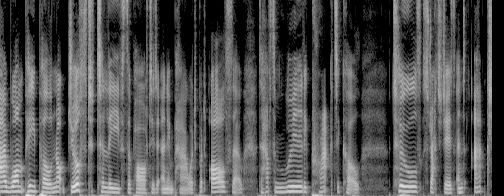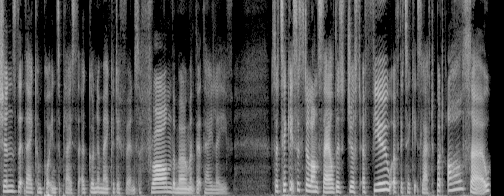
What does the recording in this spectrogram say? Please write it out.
I want people not just to leave supported and empowered, but also to have some really practical tools, strategies, and actions that they can put into place that are going to make a difference from the moment that they leave. So, tickets are still on sale. There's just a few of the tickets left, but also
